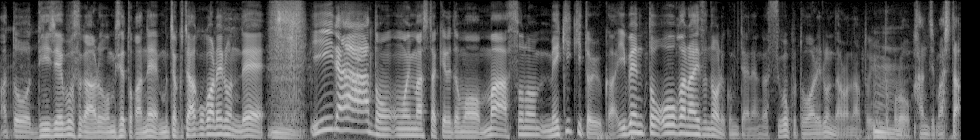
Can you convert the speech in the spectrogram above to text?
あと DJ ブースがあるお店とかねむちゃくちゃ憧れるんで、いいなぁと思いましたけれどもまあその目利きというかイベントオーガナイズ能力みたいなのがすごく問われるんだろうなというところを感じました、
